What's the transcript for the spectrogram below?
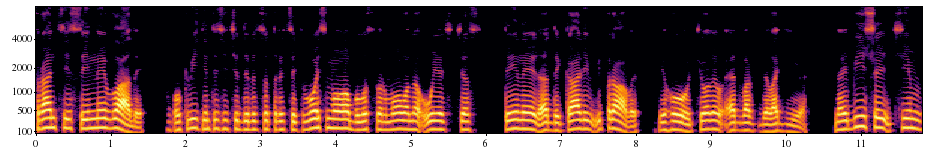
Франції сильної влади. У квітні 1938-го було сформовано уряд частини радикалів і правих. Його очолив Едвард Деладьє. Найбільше, чим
